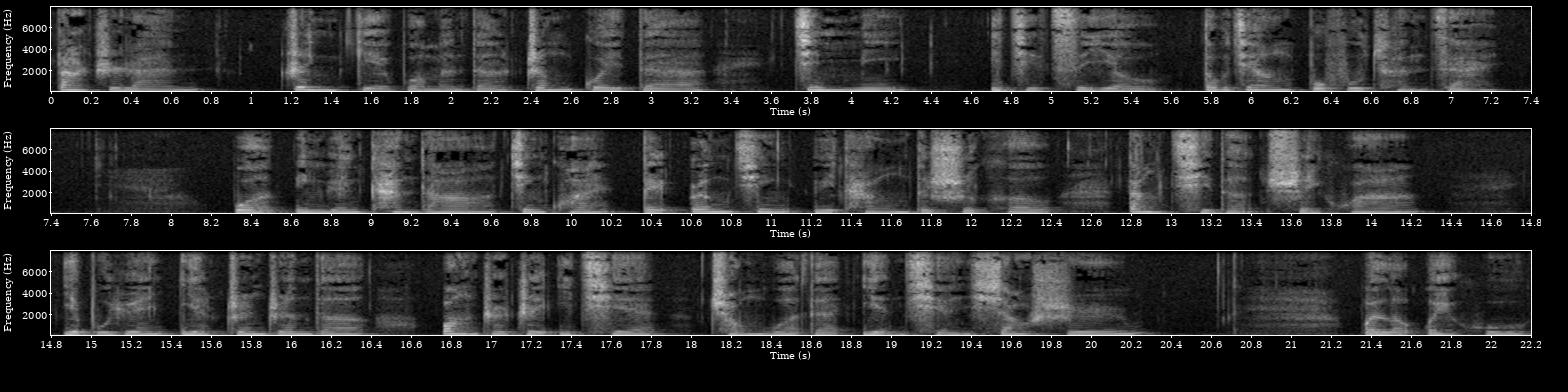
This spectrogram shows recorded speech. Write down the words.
大自然赠给我们的珍贵的。静谧以及自由都将不复存在。我宁愿看到金块被扔进鱼塘的时候荡起的水花，也不愿眼睁睁的望着这一切从我的眼前消失。为了维护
